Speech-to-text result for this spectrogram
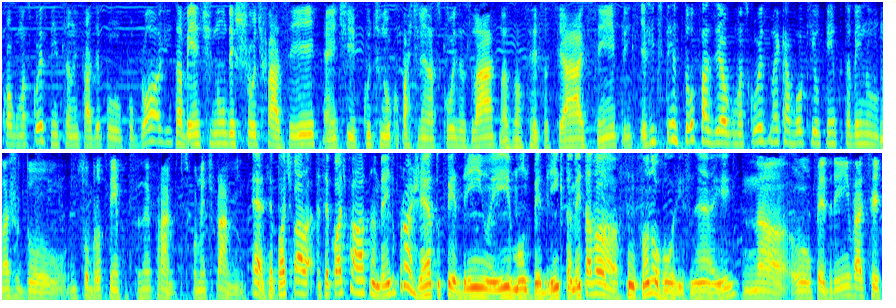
com, algumas coisas, pensando em fazer pro, pro blog. Também a gente não deixou de fazer, a gente continuou compartilhando as coisas lá nas nossas redes sociais sempre. E a gente tentou fazer algumas coisas, mas acabou que o tempo também não, não ajudou, não sobrou tempo, pra, principalmente para mim. É, você pode falar, você pode falar também do projeto Pedrinho aí, irmão do Pedrinho, que também tava funfando horrores, né? Aí... Não, o Pedrinho vai ser,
